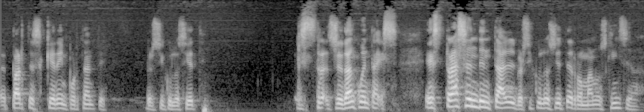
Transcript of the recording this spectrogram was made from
eh, partes, ¿qué era importante? Versículo 7. ¿Se dan cuenta? Es, trascendental el versículo 7 de Romanos 15, hermanos.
